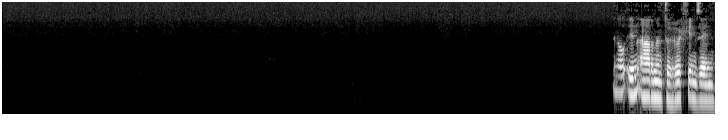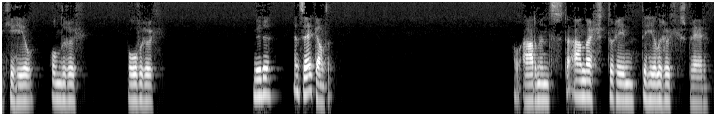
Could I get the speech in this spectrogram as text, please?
En al inademen terug in zijn geheel, onderrug, bovenrug, midden- en zijkanten. Al ademend de aandacht doorheen de hele rug spreiden.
